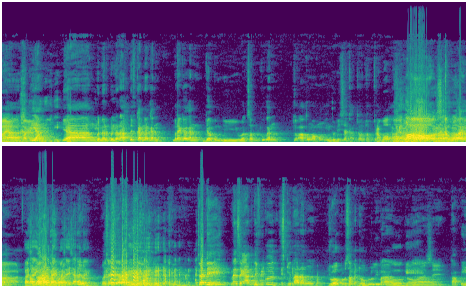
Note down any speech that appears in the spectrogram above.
Nah, tapi yang yang benar-benar aktif karena kan mereka kan gabung di WhatsApp itu kan cok aku ngomong Indonesia gak cocok cok. Gak apa-apa. Gak Oh. Bahasa isyarat ya, campuran. bahasa isyarat Iya, ya. bahasa isyarat. Jadi, nek sing aktif itu sekitaran 20 sampai 25-an. Oke. Nah, tapi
